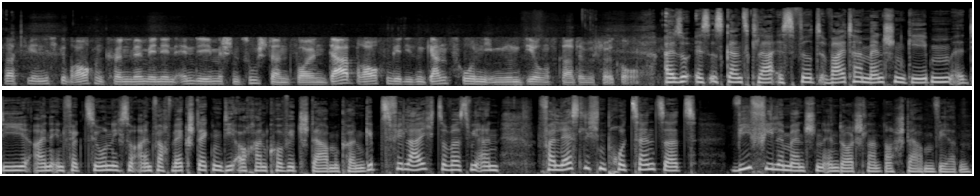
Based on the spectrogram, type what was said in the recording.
was wir nicht gebrauchen können, wenn wir in den endemischen Zustand wollen. Da brauchen wir diesen ganz hohen Immunisierungsgrad der Bevölkerung. Also es ist ganz klar, es wird weiter Menschen geben, die eine Infektion nicht so einfach wegstecken, die auch an Covid sterben können. Gibt es vielleicht sowas wie einen verlässlichen Prozentsatz, wie viele Menschen in Deutschland noch sterben werden?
